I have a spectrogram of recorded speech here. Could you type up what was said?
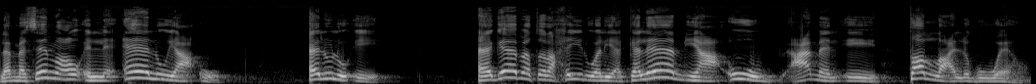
لما سمعوا اللي قالوا يعقوب قالوا له إيه؟ أجابت رحيل وليئة. كلام يعقوب عمل إيه؟ طلع اللي جواهم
